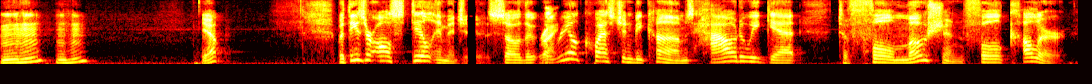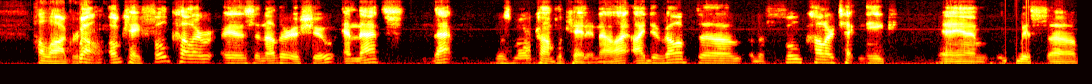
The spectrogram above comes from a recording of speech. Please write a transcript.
Mm-hmm. Mm-hmm. Yep. But these are all still images. So the, Right. the real question becomes how do we get to full motion, full color holography? Well, okay, full color is another issue, and that's that was more complicated. Now, I, I developed the the full color technique um, with uh,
